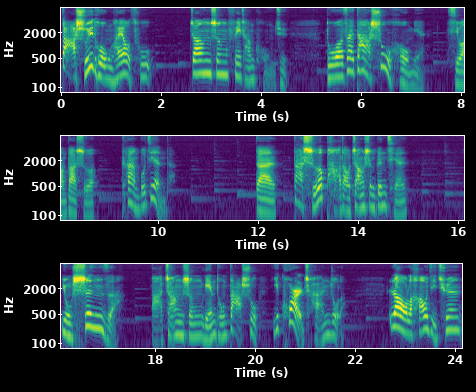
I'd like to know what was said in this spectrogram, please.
大水桶还要粗。张生非常恐惧，躲在大树后面，希望大蛇看不见他。但大蛇爬到张生跟前，用身子把张生连同大树一块儿缠住了，绕了好几圈。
